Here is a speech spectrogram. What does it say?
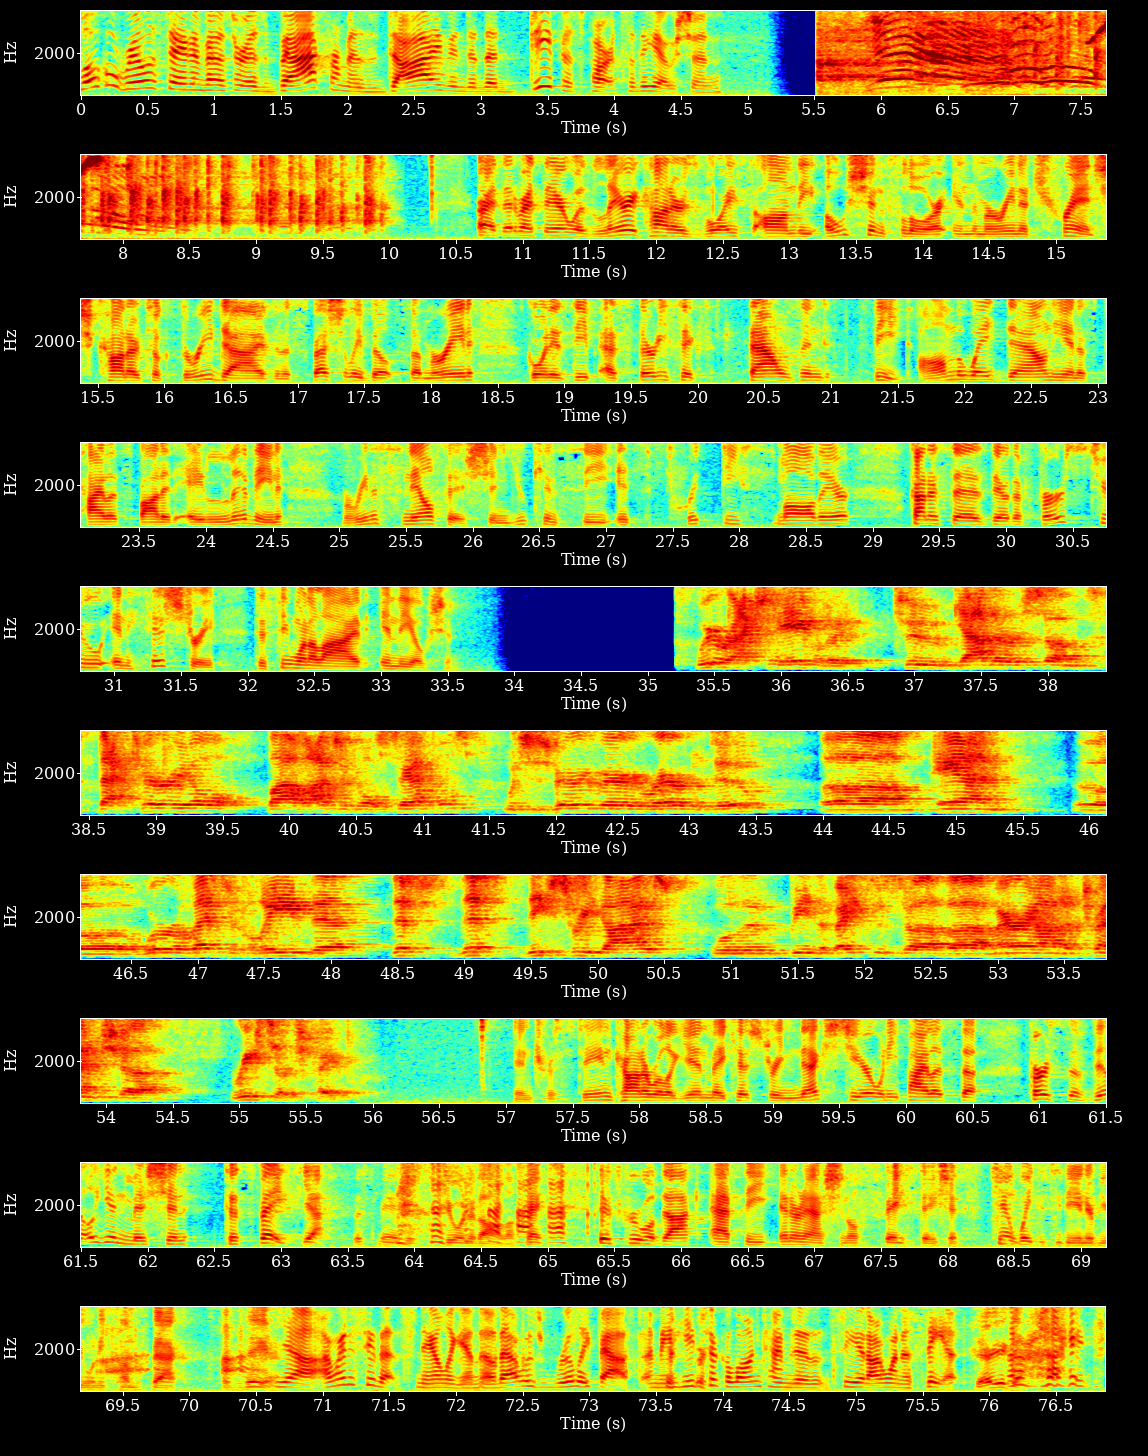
Local real estate investor is back from his dive into the deepest parts of the ocean. Yeah! All right, that right there was Larry Connor's voice on the ocean floor in the Mariana Trench. Connor took three dives in a specially built submarine going as deep as 36,000 feet. On the way down, he and his pilot spotted a living Mariana snailfish, and you can see it's pretty small there. Connor says they're the first two in history to see one alive in the ocean. We were actually able to, to gather some bacterial biological samples, which is very, very rare to do. Um, and uh, we're led to believe that this, this, these three dives will be the basis of uh, Mariana Trench uh, research paper. Interesting. Connor will again make history next year when he pilots the first civilian mission to space. Yeah, this man is doing it all, okay? His crew will dock at the International Space Station. Can't wait to see the interview when he comes uh, back from there. Yeah, I want to see that snail again, though. That was really fast. I mean, he took a long time to see it. I want to see it. There you go. All right.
